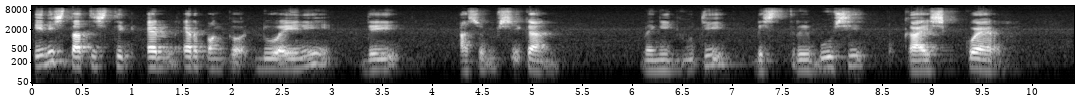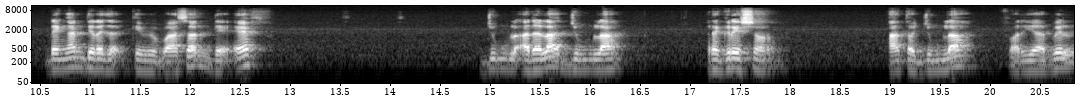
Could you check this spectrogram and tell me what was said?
ini statistik NR pangkat 2 ini diasumsikan mengikuti distribusi chi-square dengan derajat kebebasan df jumlah adalah jumlah regresor atau jumlah variabel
